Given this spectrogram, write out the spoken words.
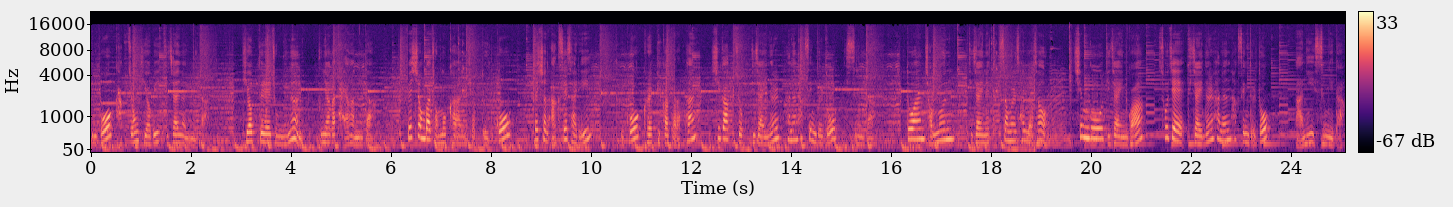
그리고 각종 기업의 디자이너입니다. 기업들의 종류는 분야가 다양합니다. 패션과 접목한 기업도 있고 패션 악세사리 그리고 그래픽과 결합한 시각 쪽 디자인을 하는 학생들도 있습니다. 또한 전문 디자인의 특성을 살려서 침구 디자인과 소재 디자인을 하는 학생들도 많이 있습니다.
